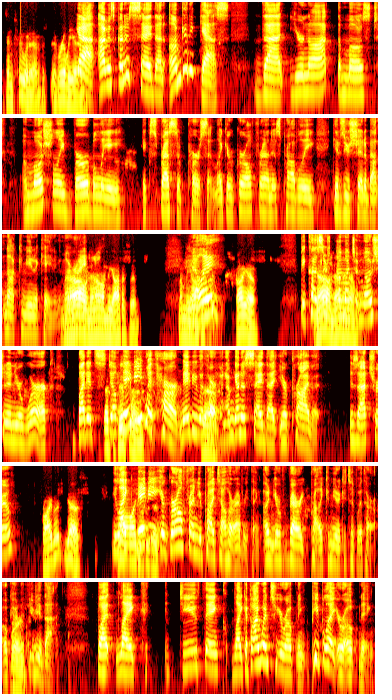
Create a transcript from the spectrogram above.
It's intuitive. It really is. Yeah, I was going to say that I'm going to guess that you're not the most emotionally, verbally expressive person. Like your girlfriend is probably gives you shit about not communicating. Am I no, right? no, I'm the opposite. I'm the opposite. Really? Oh yeah. Because No, there's no, so no, much no. emotion in your work, but it's That's still maybe with her, maybe with her, but I'm going to say that you're private. Is that true? Private, yes. You like I maybe your girlfriend, you probably tell her everything, and you're very probably communicative with her. Okay, we'll give you that. But like, do you think like if I went to your opening, people at your opening,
